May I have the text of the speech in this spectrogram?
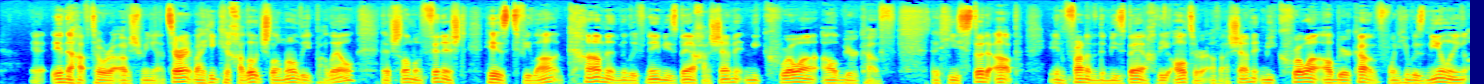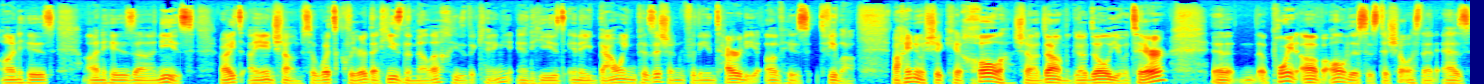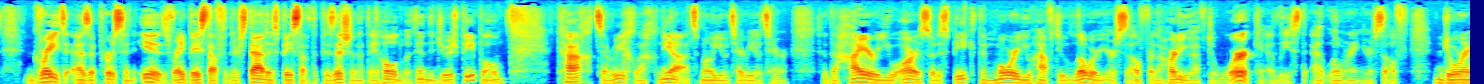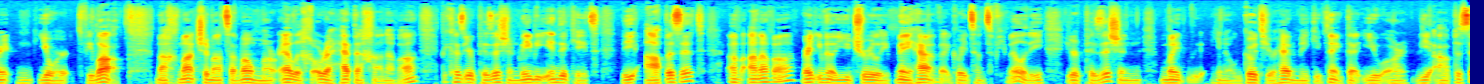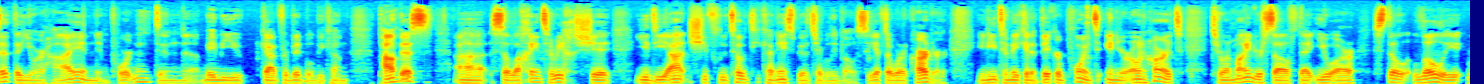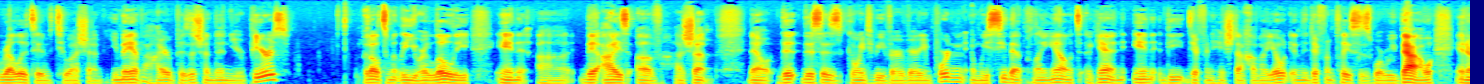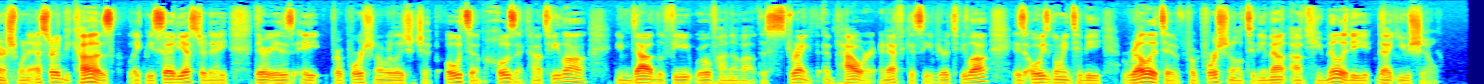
in the Haftorah of Shmini Atzeret, Vahikechalot Shlomo Palel, that Shlomo finished his tefillah, Kam milifnei Mizbeach Hashem mikroa al birkav, that he stood up in front of the Mizbeach, the altar of Hashem, mikroa al birkav, when he was kneeling on his on his uh, knees, right? Ayin Sham. So what's clear that he's the Melech, he's the king, and he's in a bowing position for the entirety of his tefillah. Vahinu shekechol shadam gadol yoter. Uh, the point of all of this is to show us that as great as as a person is, right, based off of their status, based off the position that they hold within the Jewish people, so the higher you are, so to speak, the more you have to lower yourself, or the harder you have to work, at least, at lowering yourself during your tefillah. Because your position maybe indicates the opposite of anava, right? Even though you truly may have a great sense of humility, your position might, you know, go to your head and make you think that you are the opposite, that you are high and important important, and uh, maybe you, God forbid, will become pompous. Uh, so you have to work harder. You need to make it a bigger point in your own heart to remind yourself that you are still lowly relative to Hashem. You may have a higher position than your peers but ultimately you are lowly in uh, the eyes of Hashem. Now, th- this is going to be very, very important, and we see that playing out again in the different hishtachavayot, in the different places where we bow in our Shemona Esrei, because, like we said yesterday, there is a proportional relationship. Otem chozak hatfilah nimdad lefi rov hanava. The strength and power and efficacy of your tefillah is always going to be relative, proportional to the amount of humility that you show.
